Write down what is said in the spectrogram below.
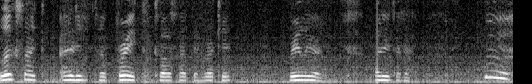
Looks like I need a break because I've been working really early. I need to.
